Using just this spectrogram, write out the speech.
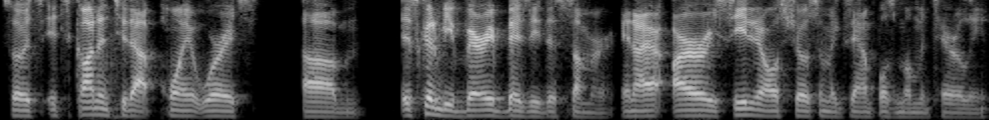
So it's it's gotten to that point where it's um, it's going to be very busy this summer. And I, I already see it, and I'll show some examples momentarily.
